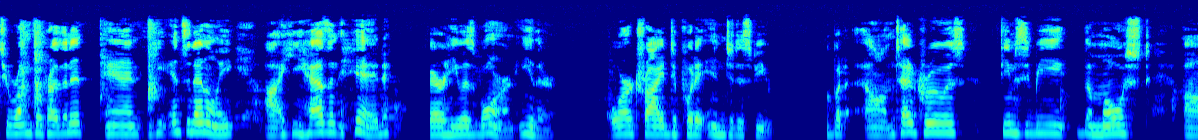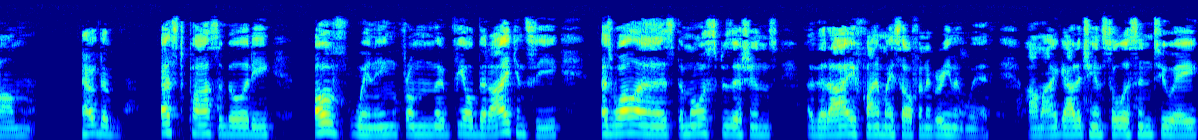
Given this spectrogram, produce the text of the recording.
to run for president. And he, incidentally, uh, he hasn't hid where he was born either, or tried to put it into dispute. But um, Ted Cruz seems to be the most um, have the best possibility of winning from the field that I can see, as well as the most positions that I find myself in agreement with. Um, I got a chance to listen to a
